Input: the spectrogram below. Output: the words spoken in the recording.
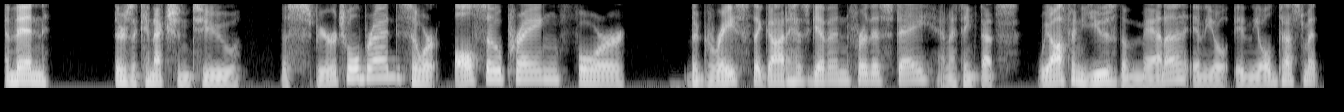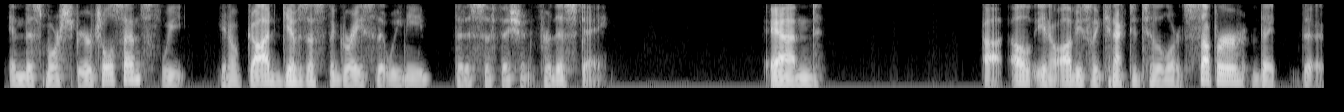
and then there's a connection to the spiritual bread. So we're also praying for the grace that God has given for this day. And I think that's we often use the manna in the in the Old Testament in this more spiritual sense. We, you know, God gives us the grace that we need that is sufficient for this day. And uh, you know, obviously connected to the Lord's Supper, that the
